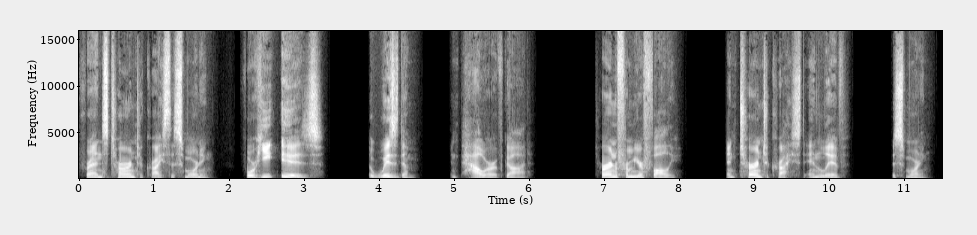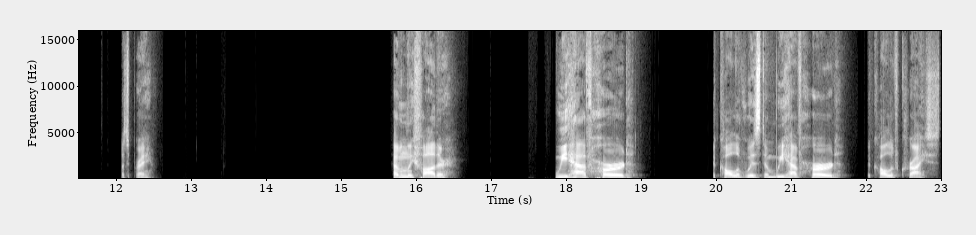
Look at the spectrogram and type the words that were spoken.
Friends, turn to Christ this morning, for he is the wisdom and power of God. Turn from your folly and turn to Christ and live this morning. Let's pray. Heavenly Father, we have heard the call of wisdom. We have heard the call of Christ.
